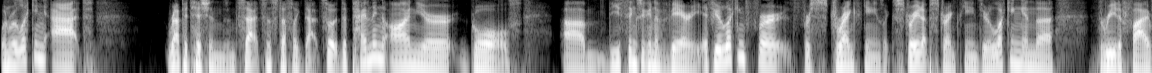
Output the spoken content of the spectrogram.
when we're looking at repetitions and sets and stuff like that so depending on your goals um, these things are going to vary if you're looking for for strength gains like straight up strength gains you're looking in the three to five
